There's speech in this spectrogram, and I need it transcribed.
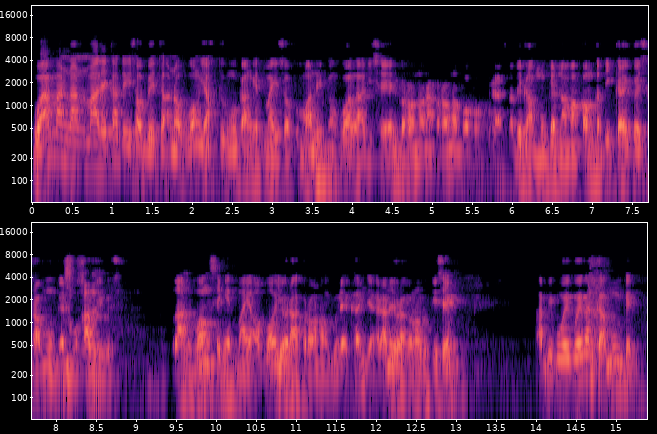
Waman lan malaikat iso bedakno wong yahdumu kangit mai sapa man ing apa lali sen krana ora krana apa Tapi gak mungkin nama kom ketiga iku wis mungkin mukhal wis. Lan wong sing ngitmai Allah ya ora krana golek ganjaran ya ora krana wedi Tapi kue-kue kan gak mungkin.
